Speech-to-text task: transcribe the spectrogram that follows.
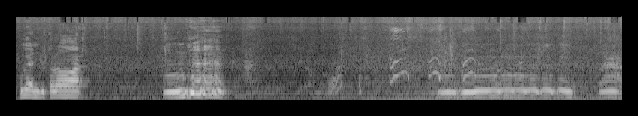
เปื่อนอยู่ตลอดอืมอืมอืมอืมอืมอืมอ่า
